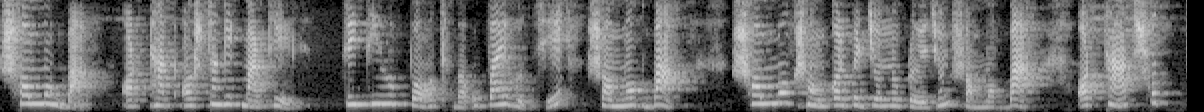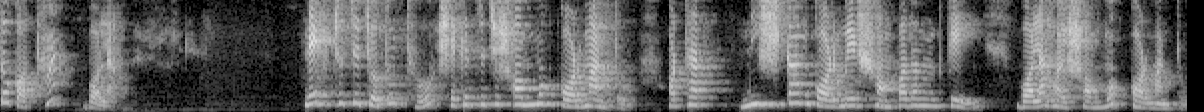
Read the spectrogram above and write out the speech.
সম্যক বাক, অর্থাৎ অষ্টাঙ্গিক মার্গের তৃতীয় পথ বা উপায় হচ্ছে সম্যক বাক। সম্যক সংকল্পের জন্য প্রয়োজন সম্যক বাক, অর্থাৎ সত্য কথা বলা। নেক্সট হচ্ছে চতুর্থ, সেক্ষেত্রে হচ্ছে সম্যক কর্মান্ত, অর্থাৎ নিষ্কাম কর্মের সম্পাদনকে বলা হয় সম্যক কর্মান্ত।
